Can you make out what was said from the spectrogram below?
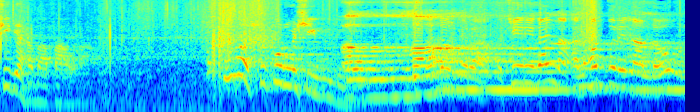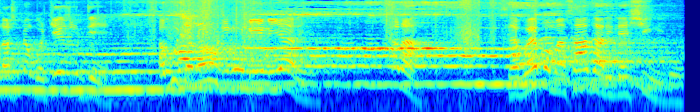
ရှိတဲ့ဟာပါပါသွားသူကရှုကုမရှိဘူးလေအလ္လာဟ်ကအခြေအနေတိုင်းမှာအလ်ဟမ်ဒူလ illah လို့အလ္လာဟ်ရှင်ကိုကျေးဇူးတင်အခုကျွန်တော်တို့ဒီလိုနေနေရတယ်ဟုတ်လားဇဝဲပေါ်မှာစားကြတွေလည်းရှိနေတယ်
